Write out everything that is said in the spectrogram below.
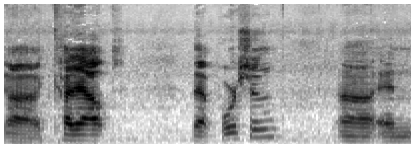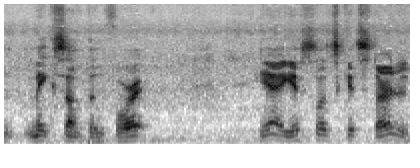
uh, cut out that portion uh, and make something for it. Yeah, I guess let's get started.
